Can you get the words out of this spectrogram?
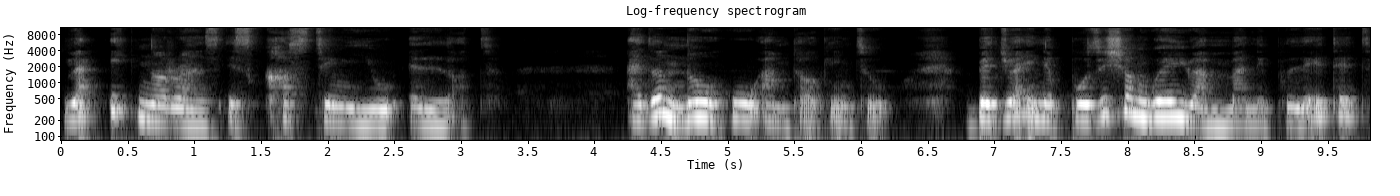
Your ignorance is costing you a lot. I don't know who I'm talking to, but you are in a position where you are manipulated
